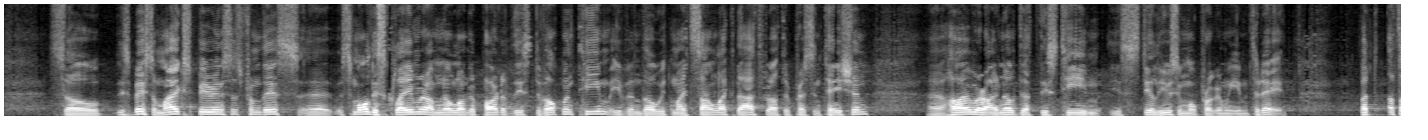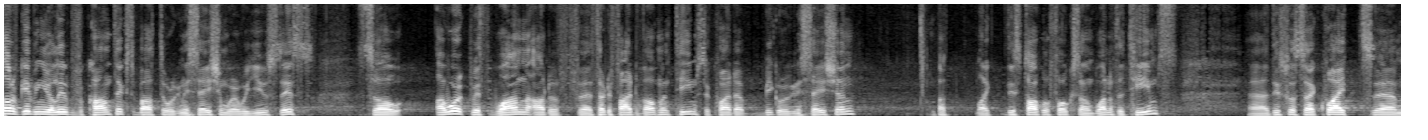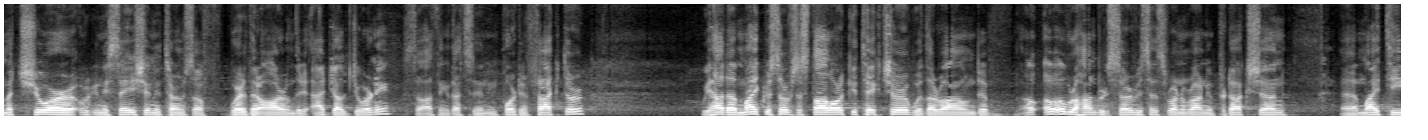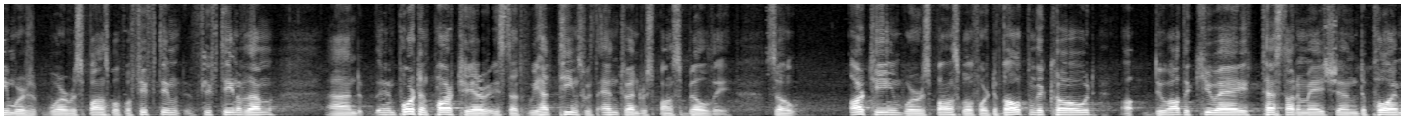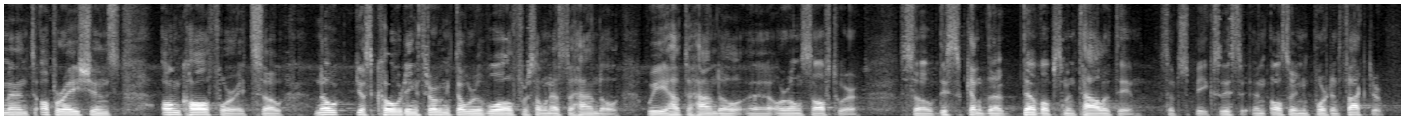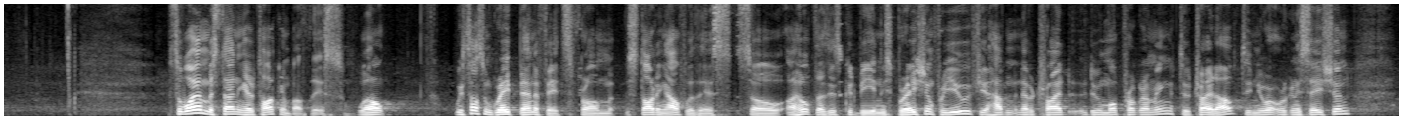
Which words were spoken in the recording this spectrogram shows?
So it's based on my experiences from this. Uh, small disclaimer, I'm no longer part of this development team, even though it might sound like that throughout the presentation. Uh, however, I know that this team is still using mob programming even today. But I thought of giving you a little bit of context about the organization where we use this. So I work with one out of uh, 35 development teams, so quite a big organization. But like this talk will focus on one of the teams. Uh, this was a quite uh, mature organization in terms of where they are on the agile journey. So I think that's an important factor. We had a microservices style architecture with around uh, over 100 services running around in production. Uh, my team were, were responsible for 15, 15 of them. And the important part here is that we had teams with end-to-end -end responsibility. So our team were responsible for developing the code, uh, do all the QA, test automation, deployment, operations, on call for it. So no just coding, throwing it over the wall for someone else to handle. We have to handle uh, our own software. So this is kind of the DevOps mentality, so to speak. So this is an, also an important factor. So why am I standing here talking about this? Well, we saw some great benefits from starting out with this. So I hope that this could be an inspiration for you if you haven't never tried doing mob programming to try it out in your organization.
